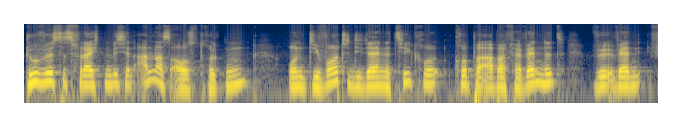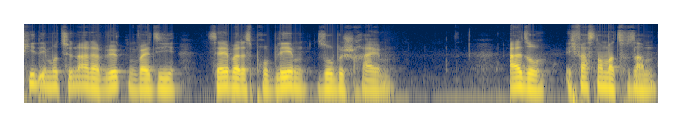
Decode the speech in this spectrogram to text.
du wirst es vielleicht ein bisschen anders ausdrücken und die Worte, die deine Zielgruppe aber verwendet, werden viel emotionaler wirken, weil sie selber das Problem so beschreiben. Also, ich fasse nochmal zusammen.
